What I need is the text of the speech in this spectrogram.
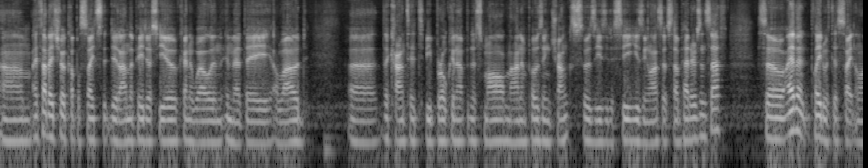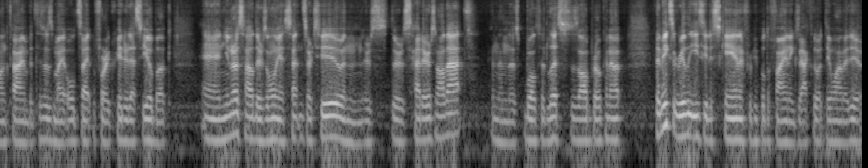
um, I thought I'd show a couple sites that did on-the-page SEO kind of well in, in that they allowed uh, the content to be broken up into small, non-imposing chunks, so it's easy to see using lots of subheaders and stuff. So I haven't played with this site in a long time, but this was my old site before I created SEO book. And you notice how there's only a sentence or two, and there's there's headers and all that, and then this bulleted list is all broken up. That makes it really easy to scan and for people to find exactly what they want to do.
